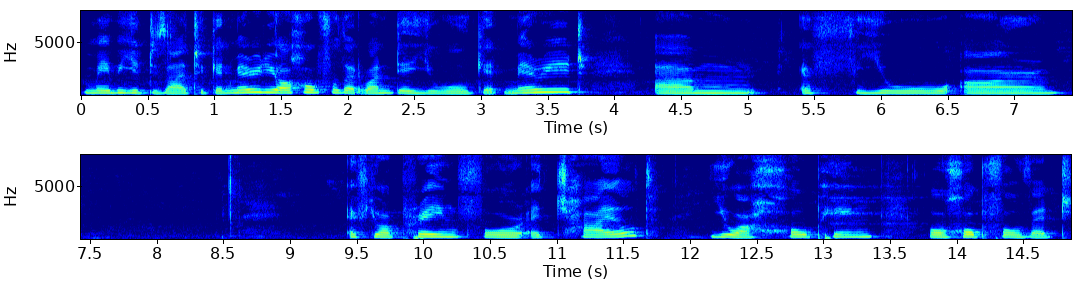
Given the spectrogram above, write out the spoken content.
maybe you desire to get married. You are hopeful that one day you will get married. Um, if you are if you are praying for a child, you are hoping or hopeful that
